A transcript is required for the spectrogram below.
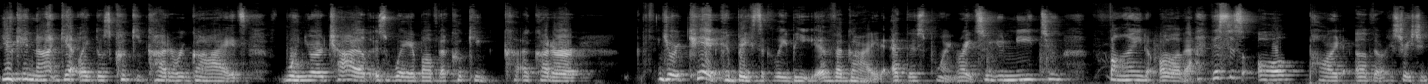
You cannot get like those cookie cutter guides when your child is way above the cookie cutter your kid could basically be the guide at this point, right? So you need to find all of that. This is all part of the orchestration.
